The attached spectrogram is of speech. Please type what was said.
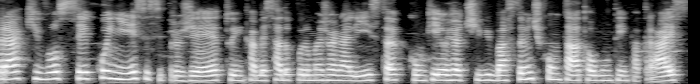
para que você conheça esse projeto, encabeçado por uma jornalista com quem eu já tive bastante contato há algum tempo atrás.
